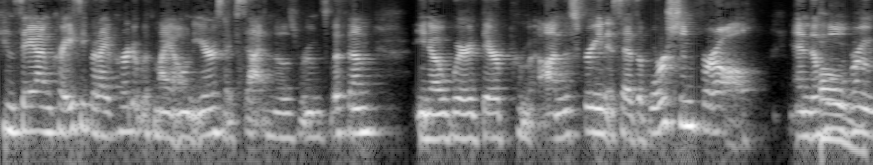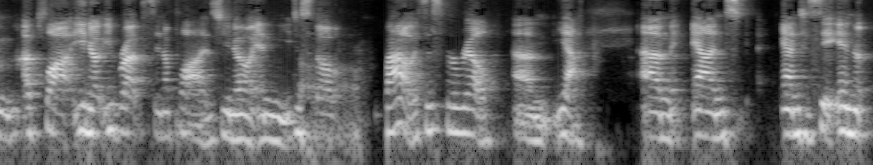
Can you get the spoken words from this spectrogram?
can say I'm crazy, but I've heard it with my own ears. I've sat in those rooms with them, you know, where they're on the screen, it says abortion for all. And the oh. whole room applaud, you know, erupts in applause, you know, and you just go, wow, is this for real? Um, yeah. Um, and, and to sit in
